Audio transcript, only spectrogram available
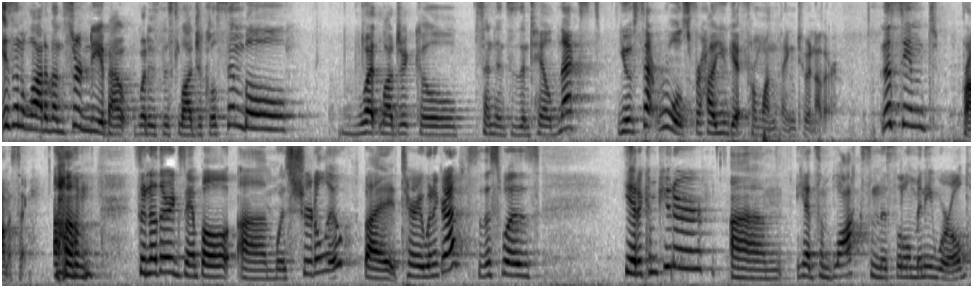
isn't a lot of uncertainty about what is this logical symbol, what logical sentence is entailed next. You have set rules for how you get from one thing to another. And this seemed promising. Um, so another example um, was SHRDLU by Terry Winograd. So this was, he had a computer, um, he had some blocks in this little mini world.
